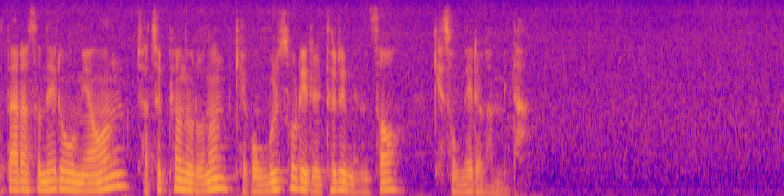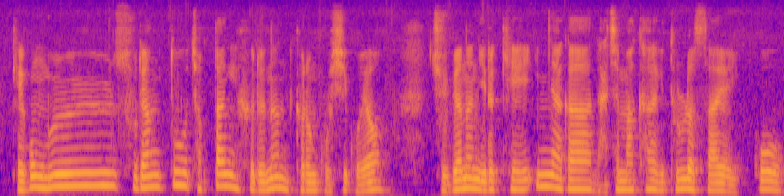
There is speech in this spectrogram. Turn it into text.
따라서 내려오면 좌측편으로는 계곡 물소리를 들으면서 계속 내려갑니다. 계곡 물 수량도 적당히 흐르는 그런 곳이고요. 주변은 이렇게 임야가 나지막하게 둘러싸여 있고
